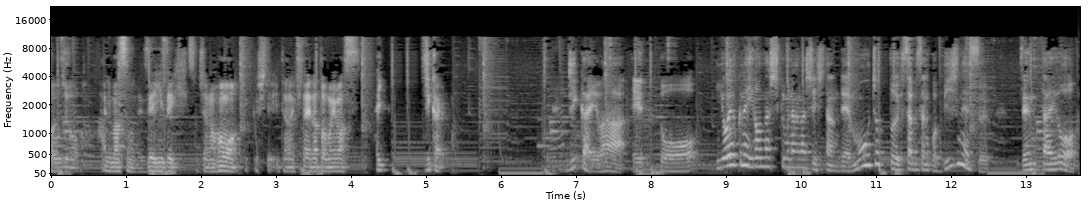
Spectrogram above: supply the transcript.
登場ありますので、ぜひぜひそちらの方もチェックしていただきたいなと思います。はい。次回は？次回は、えっと、ようやくね、いろんな仕組みの話したんで、もうちょっと久々にこうビジネス全体を、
